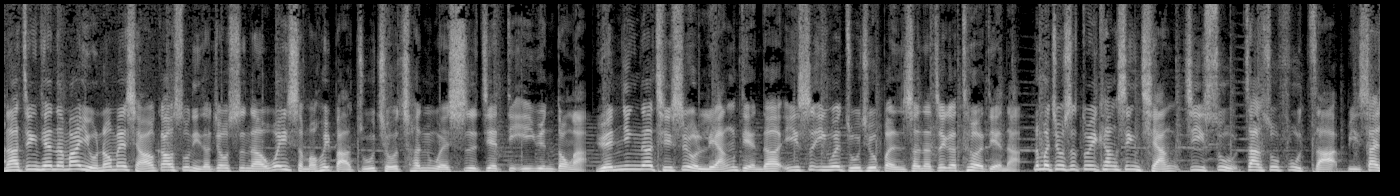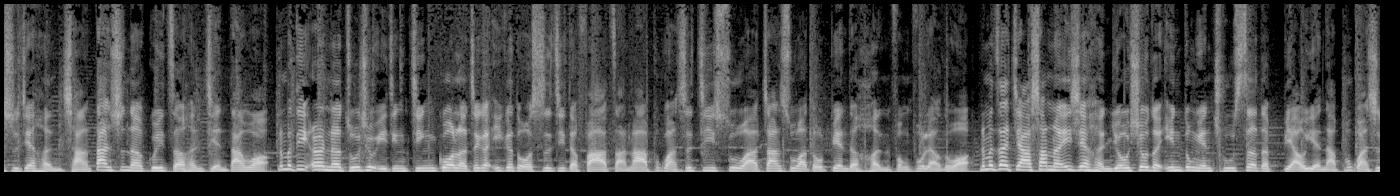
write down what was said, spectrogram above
那今天的 My You Know Me 想要告诉你的就是呢，为什么会把足球称为世界第一运动啊？原因呢，其实有两点的，一是因为足球本身的这个特点啊，那么就是对抗性强、技术战术复杂、比赛时间很长，但是呢，规则很简单哦。那么第二呢，足球已经经过了这个一个多世纪的发展啦，不管是技术啊、战术啊，都变得很丰富了的哦。那么再加上呢，一些很优秀的运动员出色的表演啊，不管是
